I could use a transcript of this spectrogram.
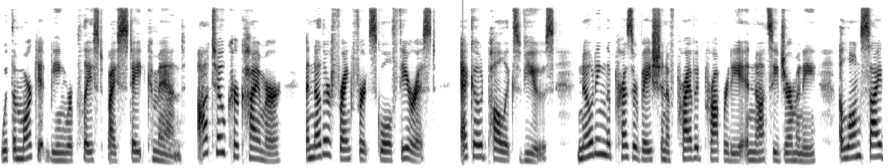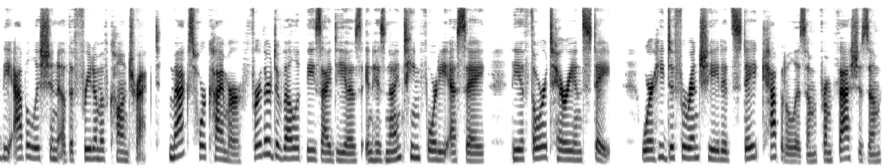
with the market being replaced by state command. Otto Kirchheimer, another Frankfurt School theorist, echoed Pollock's views, noting the preservation of private property in Nazi Germany alongside the abolition of the freedom of contract. Max Horkheimer further developed these ideas in his 1940 essay, The Authoritarian State, where he differentiated state capitalism from fascism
